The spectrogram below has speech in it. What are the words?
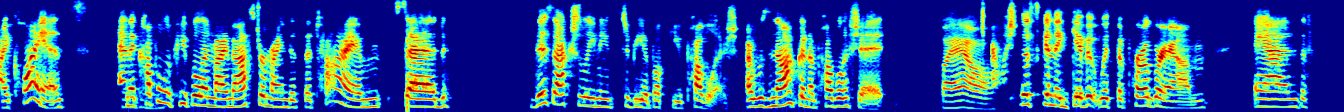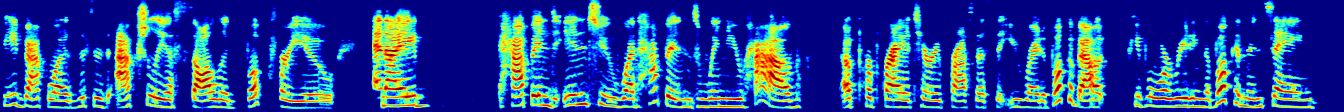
my clients and a couple of people in my mastermind at the time said this actually needs to be a book you publish i was not going to publish it Wow. I was just going to give it with the program. And the feedback was, this is actually a solid book for you. And I happened into what happens when you have a proprietary process that you write a book about. People were reading the book and then saying,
